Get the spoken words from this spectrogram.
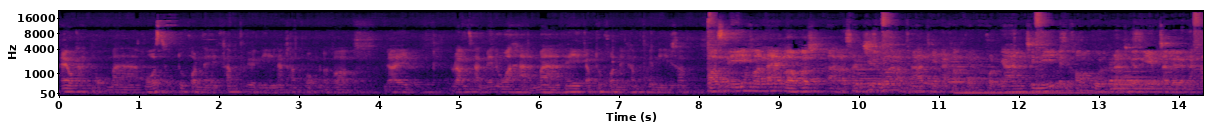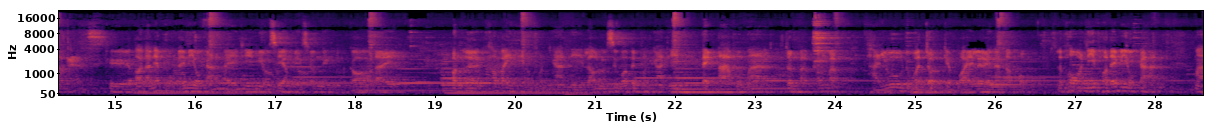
ให้โอกาสผมมาโฮสต์ทุกคนในค่ำคืนนี้นะครับผมแล้วก็ได้ รังสรรค์เมนูอาหารมาให้กับทุกคนในค่ำคืนนี้ครับคอร์สนี้คอร์สแรกเราก็เอ่อตั้งชื่อว่าพระอาทิตย์นะครับผมผลงานชิ้นนี้เป็นของคุณประเทืองเอมเจริญนะครับ คือตอนนั้นเนี่ยผมได้มีโอกาสไปที่มิวเซียมมิวเซียมหนึ่งแล้วก็ได้บังเอิญเข้าไปเห็นผลงานนี้แล้วรู้สึกว่าเป็นผลงานที่เตะตาผมมากจนแบบต้องแบบถ่ายรูปหรือว่าจดเก็บไว้เลยนะครับผมแล้วพอวันนี้พอได้มีโอกาสมา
